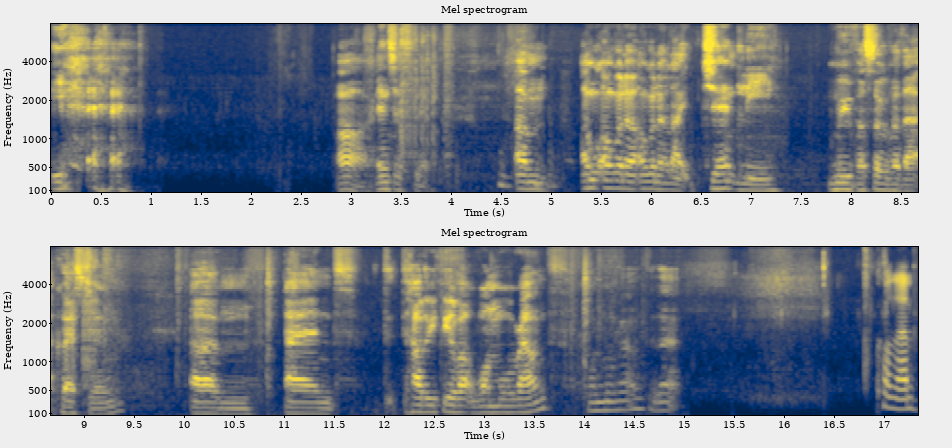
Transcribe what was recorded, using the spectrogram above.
yeah. Oh, interesting. Um, I'm I'm gonna I'm gonna like gently move us over that question. Um, and th- how do we feel about one more round? One more round is that? Come on then.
